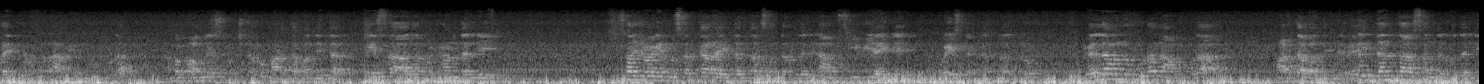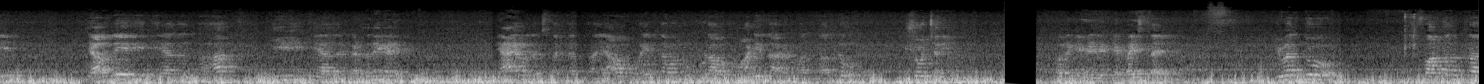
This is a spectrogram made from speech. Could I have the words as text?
ಪ್ರಯತ್ನವನ್ನು ನಾವೆಲ್ಲರೂ ಕೂಡ ನಮ್ಮ ಕಾಂಗ್ರೆಸ್ ಪಕ್ಷದವರು ಮಾಡ್ತಾ ಬಂದಿದ್ದಾರೆ. ಕೇಸ ಆದ ಪ್ರಕರಣದಲ್ಲಿ ಸಹಜವಾಗಿ ನಮ್ಮ ಸರ್ಕಾರ ಇದ್ದಂಥ ಸಂದರ್ಭದಲ್ಲಿ ನಾವು ಸಿ ಬಿ ಐಗೆ ವಹಿಸ್ತಕ್ಕಂಥದ್ದು. ಇವೆಲ್ಲವನ್ನು ಕೂಡ ನಾವು ಮಾಡ್ತಾ ಬಂದಿದ್ದೇವೆ. ಇದ್ದಂಥ ಸಂದರ್ಭದಲ್ಲಿ ಯಾವುದೇ ರೀತಿಯಾದಂತಹ ಈ ರೀತಿಯಾದ ಘಟನೆಗಳಿಗೆ ನ್ಯಾಯ ಒದಗಿಸ್ತಕ್ಕಂಥ ಯಾವ ಪ್ರಯತ್ನವನ್ನು ಕೂಡ ಅವರು ಮಾಡಿಲ್ಲ ಅನ್ನುವಂಥದ್ದು ಶೋಚನೆ ಅವರಿಗೆ ಹೇಳಲಿಕ್ಕೆ ಬಯಸ್ತಾ ಇದೆ ಇವತ್ತು ಸ್ವಾತಂತ್ರ್ಯ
